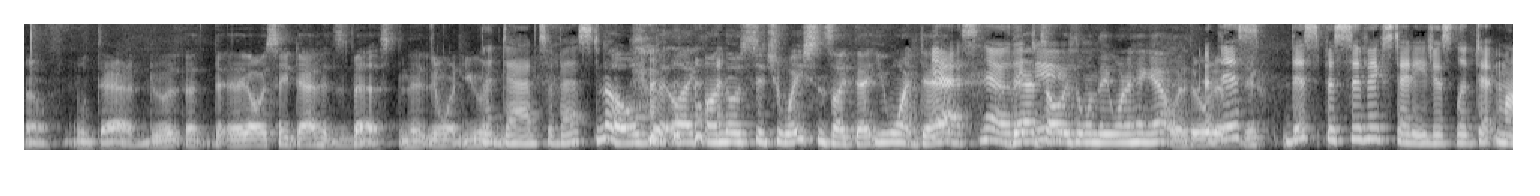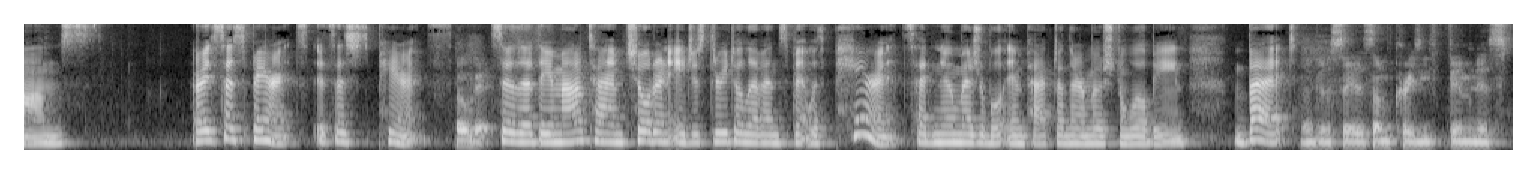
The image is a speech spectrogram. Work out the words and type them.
Oh, well, dad. Uh, They always say dad is best, and they, want you. That dad's the best. No, but like on those situations like that, you want dad. Yes, no, Dad's do. always the one they want to hang out with, or whatever. This this specific study just looked at moms. Or it says parents. It says parents. Okay. So that the amount of time children ages 3 to 11 spent with parents had no measurable impact on their emotional well-being. But I'm gonna say that some crazy feminist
